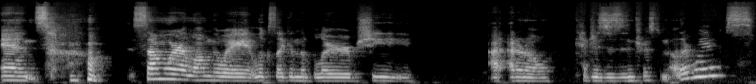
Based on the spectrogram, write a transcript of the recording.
And so somewhere along the way, it looks like in the blurb, she, I, I don't know, catches his interest in other ways.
